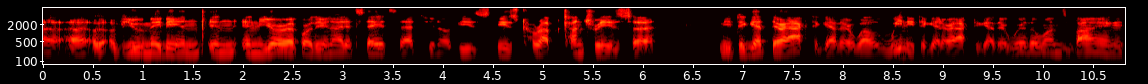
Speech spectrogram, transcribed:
uh, a view maybe in in in Europe or the United States that you know these these corrupt countries uh, need to get their act together. Well, we need to get our act together. We're the ones buying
